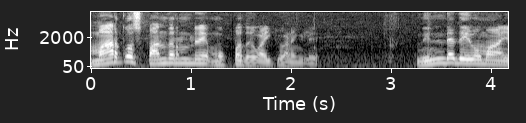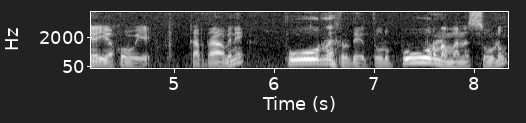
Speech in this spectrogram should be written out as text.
മാർക്കോസ് പന്ത്രണ്ടിന് മുപ്പത് വായിക്കുവാണെങ്കിൽ നിന്റെ ദൈവമായ യഹോവയെ കർത്താവിനെ പൂർണ ഹൃദയത്തോടും പൂർണ മനസ്സോടും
